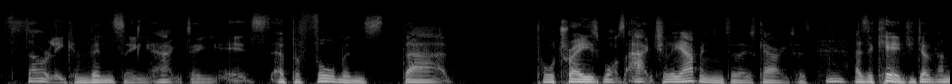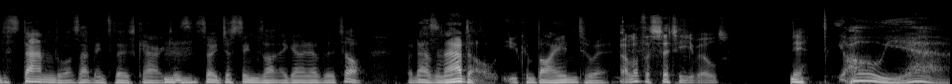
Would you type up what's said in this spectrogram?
thoroughly convincing acting. It's a performance that portrays what's actually happening to those characters. As a kid, you don't understand what's happening to those characters, Mm. so it just seems like they're going over the top. But as an adult, you can buy into it. I love the city he builds. yeah. Oh yeah.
